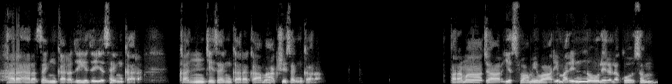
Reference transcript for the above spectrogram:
హర హర శంకర జయ జయ శంకర కంచి శంకర కామాక్షి శంకర. పరమాచార్య స్వామి వారి మరెన్నో లీలల కోసం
